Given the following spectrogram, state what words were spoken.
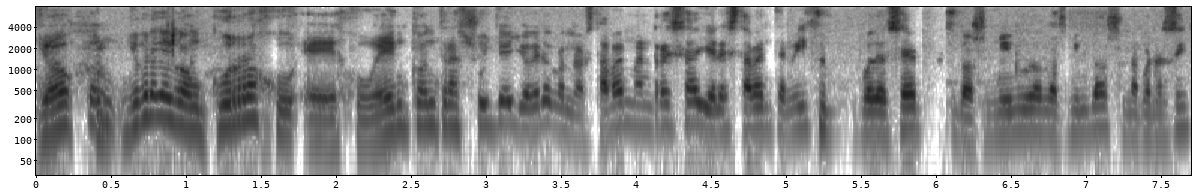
Yo, con, yo creo que con Curro jugué, eh, jugué, en contra suyo, yo creo que cuando estaba en Manresa y él estaba en Tenerife, puede ser 2001, 2002, una cosa así.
